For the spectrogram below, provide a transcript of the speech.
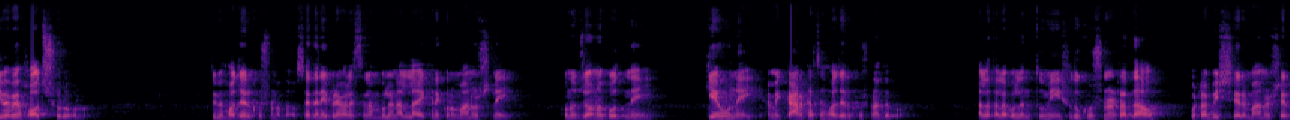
কীভাবে হজ শুরু হলো? তুমি হজের ঘোষণা দাও। সেদিন ইব্রাহিম আলাইসাল্লাম বলেন, আল্লাহ, এখানে কোনো মানুষ নেই, কোনো জনপদ নেই, কেউ নেই। আমি কার কাছে হজের ঘোষণা দেব? আল্লাহ তালা বললেন তুমি শুধু ঘোষণাটা দাও, গোটা বিশ্বের মানুষের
